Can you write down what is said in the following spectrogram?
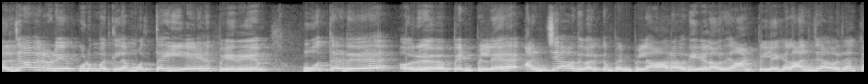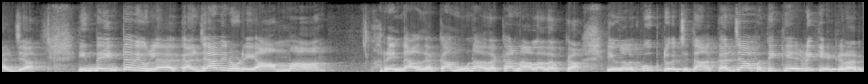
கஜாவினுடைய குடும்பத்தில் மொத்தம் ஏழு பேர் மூத்தது ஒரு பெண் பிள்ளை அஞ்சாவது வரைக்கும் பெண் பிள்ளை ஆறாவது ஏழாவது ஆண் பிள்ளைகள் அஞ்சாவது தான் கஜா. இந்த இன்டர்வியூவில் கஜாவினுடைய அம்மா ரெண்டாவது அக்கா மூணாவது அக்கா நாலாவது அக்கா. இவங்களை கூப்பிட்டு வச்சு தான் கஜா பற்றி கேள்வி கேட்குறாரு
